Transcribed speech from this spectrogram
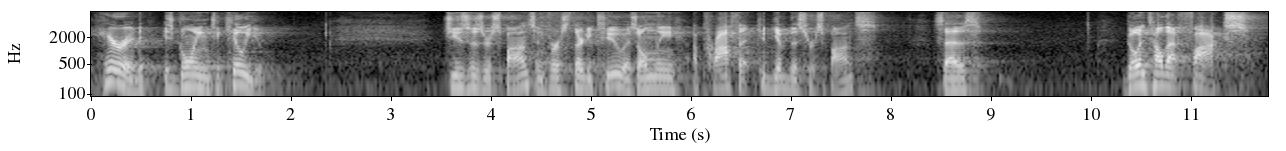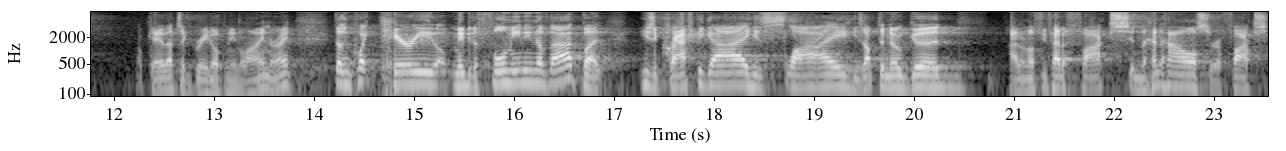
Herod is going to kill you. Jesus' response in verse 32, as only a prophet could give this response, says, Go and tell that fox. Okay, that's a great opening line, right? Doesn't quite carry maybe the full meaning of that, but he's a crafty guy, he's sly, he's up to no good. I don't know if you've had a fox in the henhouse or a fox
